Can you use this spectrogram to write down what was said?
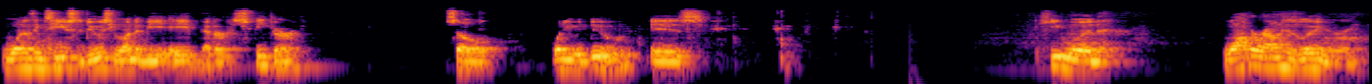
one of the things he used to do is he wanted to be a better speaker. So what he would do is he would walk around his living room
